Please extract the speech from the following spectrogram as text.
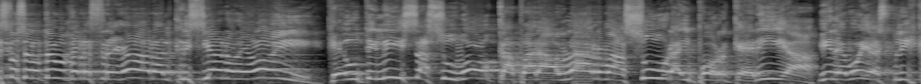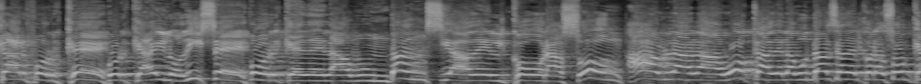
esto se lo tengo que restregar al cristiano de hoy, que utiliza su boca para hablar basura y porquería. Y le voy a explicar por qué. Porque ahí lo dice, porque de la abundancia del corazón habla la boca, de la abundancia del corazón que...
